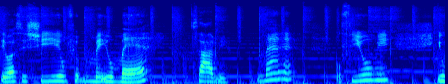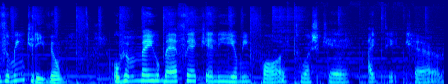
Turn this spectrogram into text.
eu assisti um filme meio meh, sabe? Meh, o filme. E um filme incrível. O filme meio meh foi aquele Eu Me Importo, acho que é I Take Care.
